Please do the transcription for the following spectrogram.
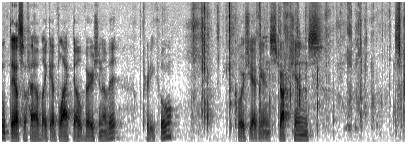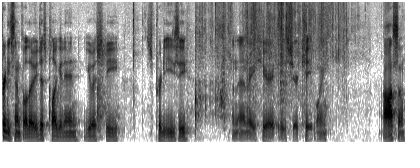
Oop, they also have like a blacked out version of it. Pretty cool. Of course, you have your instructions. It's pretty simple though. You just plug it in, USB. It's pretty easy. And then right here is your cabling. Awesome.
